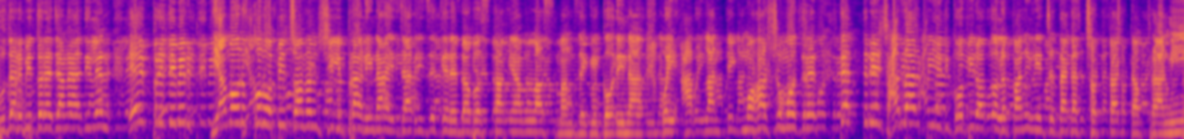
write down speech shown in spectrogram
হুদার ভিতরে জানায় দিলেন, এই পৃথিবীর এমন কোন বিচরণশীল প্রাণী নাই যার রিজিকের ব্যবস্থা আমি আল্লাহ আসমান থেকে করি না। ওই আটলান্টিক মহাসমুদ্রের 33000 ফিট গভীর অতল পানি নিচে থাকা ছোট্ট একটা প্রাণী,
